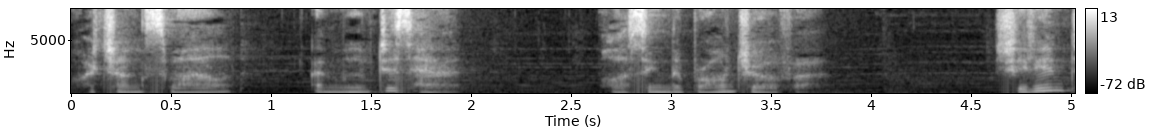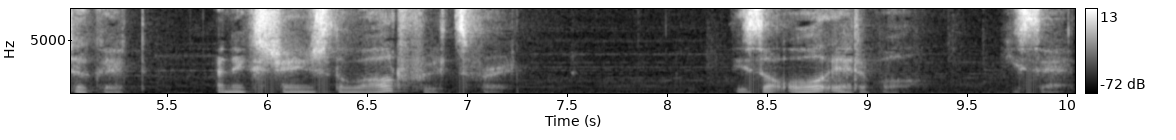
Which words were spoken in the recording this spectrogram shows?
Hua Cheng smiled and moved his hand, passing the branch over. Xie Lian took it and exchanged the wild fruits for it. These are all edible, he said.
